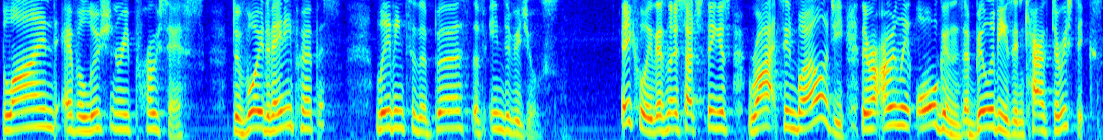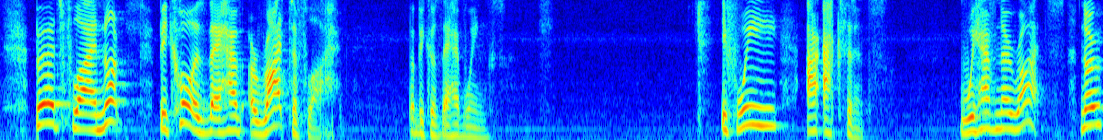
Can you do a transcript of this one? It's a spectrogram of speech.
blind evolutionary process devoid of any purpose, leading to the birth of individuals. Equally, there's no such thing as rights in biology. There are only organs, abilities, and characteristics. Birds fly not because they have a right to fly, but because they have wings. If we are accidents, we have no rights, no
